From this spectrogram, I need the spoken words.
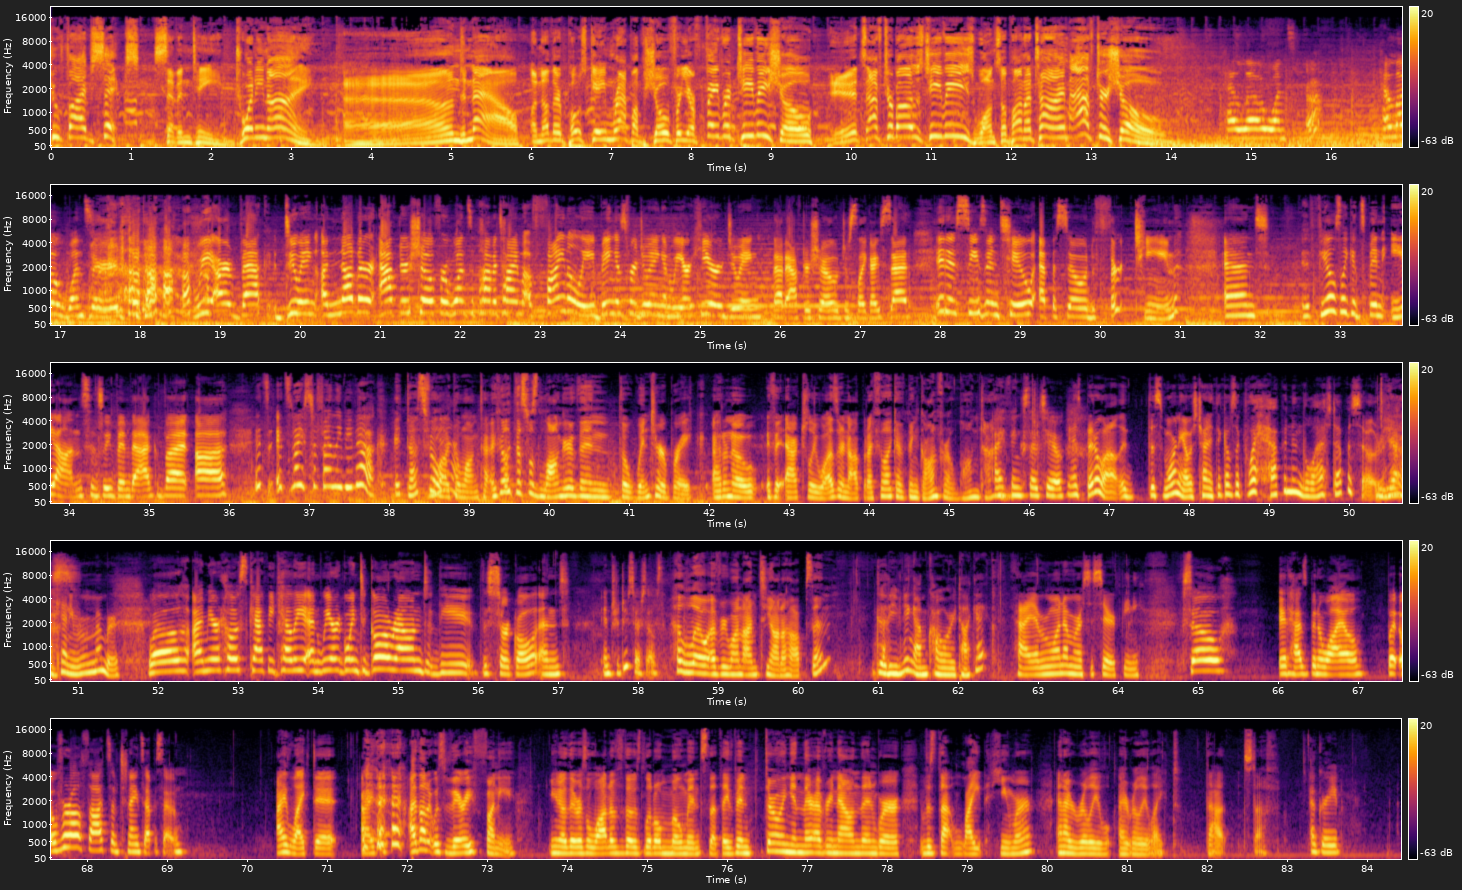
256 1729. And now, another post game wrap up show for your favorite TV show. It's AfterBuzz TV's Once Upon a Time After Show. Hello, once. Hello, oncers. we are back doing another after show for Once Upon a Time. Finally, Bing is for doing, and we are here doing that after show, just like I said. It is season two, episode 13, and it feels like it's been eons since we've been back, but uh, it's it's nice to finally be back. It does feel like a long time. I feel like this was longer than the winter break. I don't know if it actually was or not, but I feel like I've been gone for a long time. I think so too. Yeah, it's been a while. It- This morning, I was trying to think. I was like, "What happened in the last episode?" Yes. I can't even remember. Well, I'm your host, Cathy Kelley, and we are going to go around the the circle and introduce ourselves. Hello, everyone. I'm Tiana Hobson. Good evening. I'm Kaori Take. Hi, everyone. I'm Marissa Serafini. So, it has been a while, but overall thoughts of tonight's episode. I liked it. I I thought it was very funny. You know, there was a lot of those little moments that they've been throwing in there every now and then where it was that light humor, and I really I really liked that stuff. Agreed.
